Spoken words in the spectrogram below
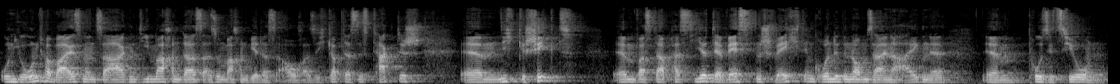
Union verweisen und sagen, die machen das, also machen wir das auch. Also ich glaube, das ist taktisch ähm, nicht geschickt, ähm, was da passiert. Der Westen schwächt im Grunde genommen seine eigene ähm, Position.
